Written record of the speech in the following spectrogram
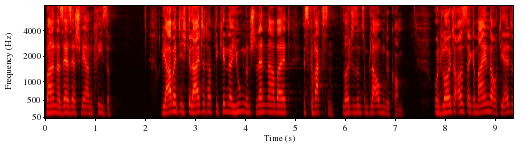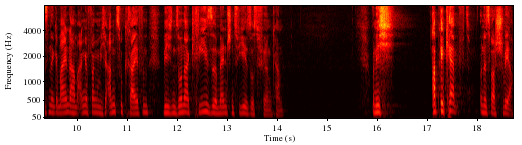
war in einer sehr, sehr schweren Krise. Und die Arbeit, die ich geleitet habe, die Kinder-, Jugend- und Studentenarbeit, ist gewachsen. Leute sind zum Glauben gekommen. Und Leute aus der Gemeinde, auch die Ältesten der Gemeinde, haben angefangen, mich anzugreifen, wie ich in so einer Krise Menschen zu Jesus führen kann. Und ich habe gekämpft und es war schwer.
